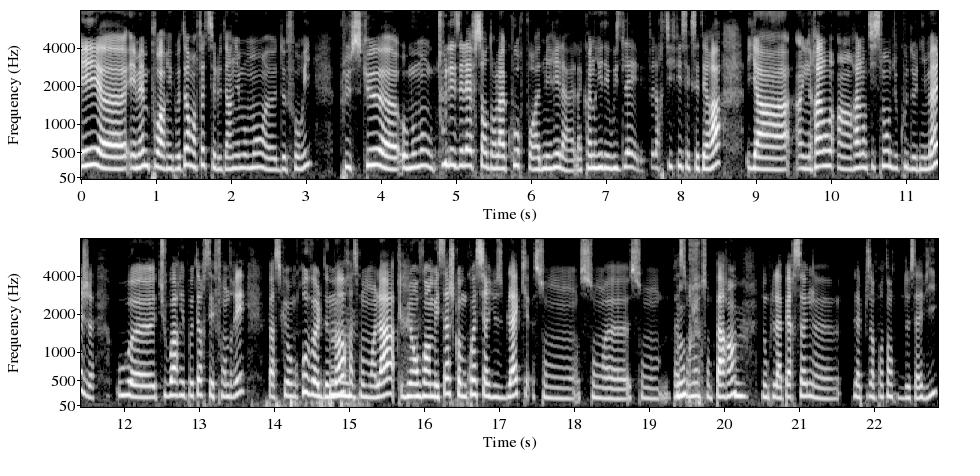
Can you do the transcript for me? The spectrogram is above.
Et, euh, et même pour Harry Potter, en fait, c'est le dernier moment euh, d'euphorie, plus que euh, au moment où tous les élèves sortent dans la cour pour admirer la, la connerie des Weasley, les feux d'artifice, etc. Il y a un, ralen- un ralentissement du coup de l'image où tu vois Harry Potter s'effondrer parce qu'en gros Voldemort Mhm. à ce moment-là lui envoie un message comme quoi Sirius Black, son son son pas son Oncle. oncle, son parrain, Mhm. donc la personne la plus importante de sa vie,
